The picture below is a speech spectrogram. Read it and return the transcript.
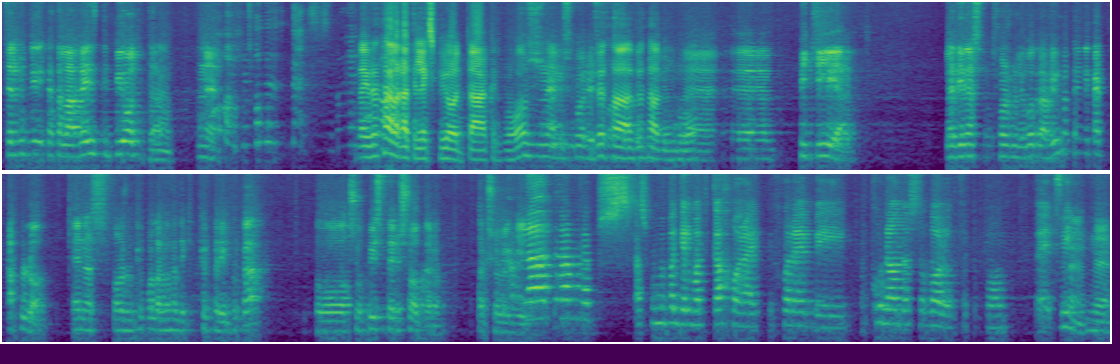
Θέλεις ότι καταλαβαίνεις την ποιότητα. Ναι. Όχι, εγώ δεν. εντάξει, σε αυτό Εντάξει, δεν θα έλεγα τη λέξη ποιότητα ακριβώς. Ναι, με συγχωρείς. Δεν θα, δεν θα την πω. Ναι, ε, ποικιλία. Δηλαδή, ένας φορό με λιγότερα βήματα είναι κάτι απλό. Ένας φορό με πιο πολλά βήματα και πιο περίπλοκα το αξιοποιείς περισσότερο. Το αξιολογείς. Απλά τώρα κάποιος ας πούμε επαγγελματικά χωράει, χορεύει κουνώντας τον κόλλο του, θα το πω. Έτσι. Ναι, ναι. Ε,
